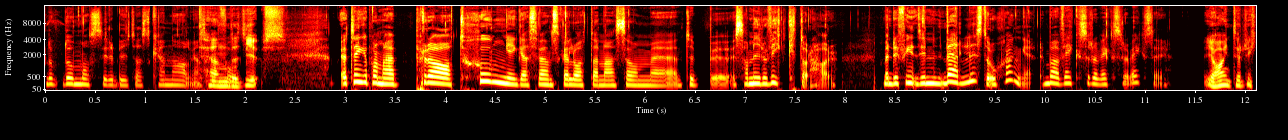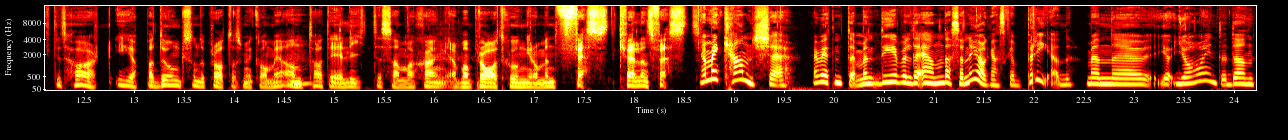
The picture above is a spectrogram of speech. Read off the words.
Då, då måste det bytas kanal ganska Tänd fort. ljus. Jag tänker på de här pratsjungiga svenska låtarna som eh, typ eh, Samir och Viktor har. Men det finns det är en väldigt stor genre. Det bara växer och växer och växer. Jag har inte riktigt hört epadunk som det pratas så mycket om, men jag Mm. antar att det är lite samma genre. Att man pratsjunger om en fest, kvällens fest. Ja, men kanske. Jag vet inte. Men det är väl det enda. Sen är jag ganska bred. Men eh, jag, jag har inte den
